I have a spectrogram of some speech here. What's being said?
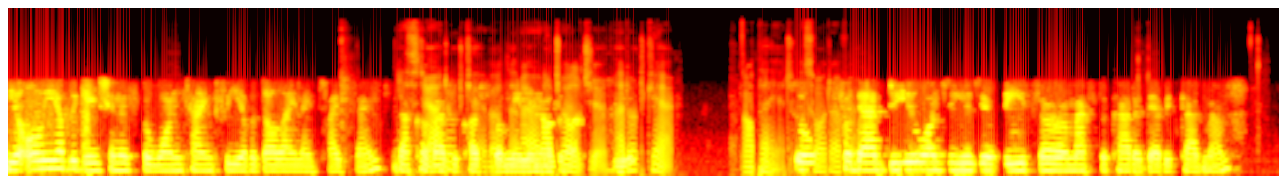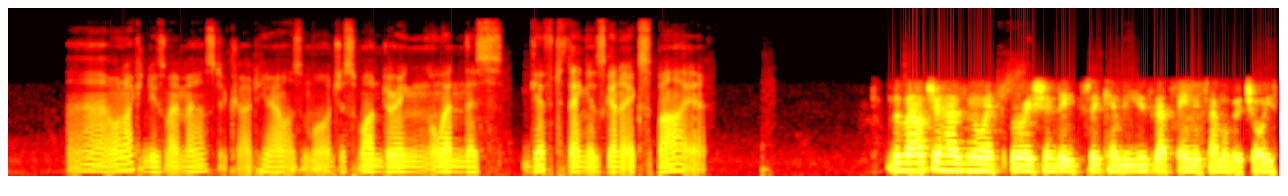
your only obligation is the one-time fee of $1.95. That Yes, yeah, I covers the don't care cost of that. I mailing out the told you. I don't care. I'll pay it. So for that, do you want to use your Visa or MasterCard or debit card, ma'am? Uh, well, I can use my MasterCard here. I was more just wondering when this gift thing is gonna expire. The voucher has no expiration date, so it can be used at any time of your choice.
